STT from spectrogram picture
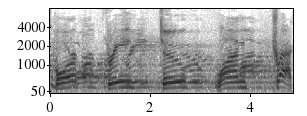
Four, three, two, one, track.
